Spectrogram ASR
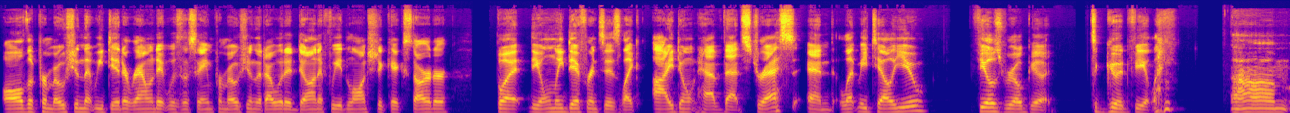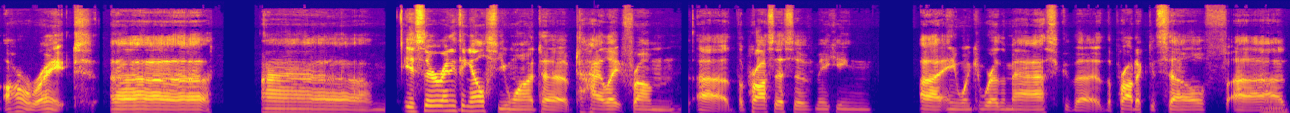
all the promotion that we did around it was the same promotion that I would have done if we had launched a Kickstarter. But the only difference is like I don't have that stress. And let me tell you, feels real good. It's a good feeling. Um. All right. Uh. Um. Is there anything else you want to to highlight from uh the process of making uh anyone can wear the mask, the the product itself, uh, Mhm.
